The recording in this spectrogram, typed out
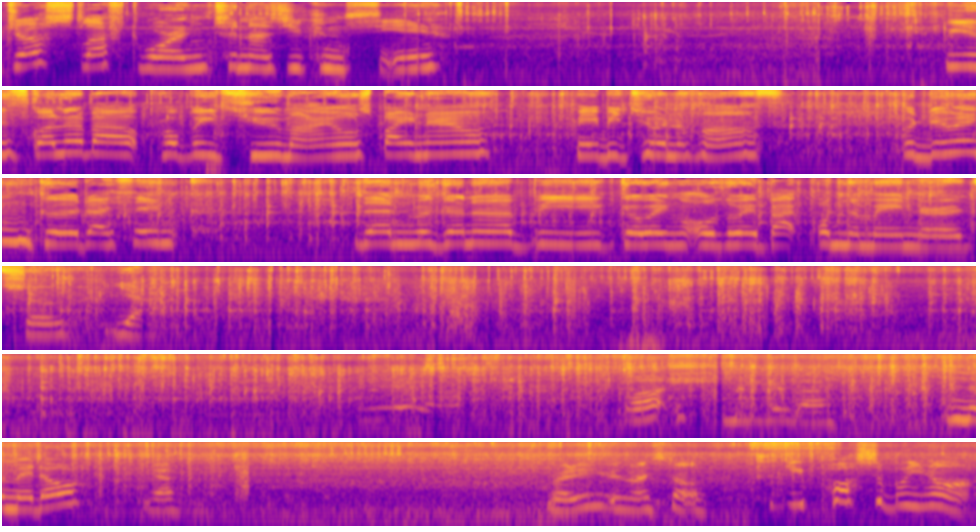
Just left Warrington, as you can see. We've gone about probably two miles by now, maybe two and a half. We're doing good, I think. Then we're gonna be going all the way back on the main road, so yeah. What? In the middle? Yeah. Ready? Here's my stuff. Could you possibly not?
